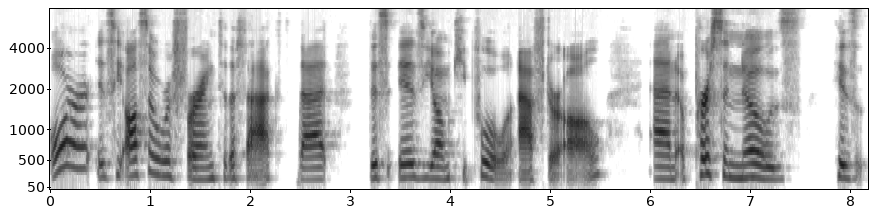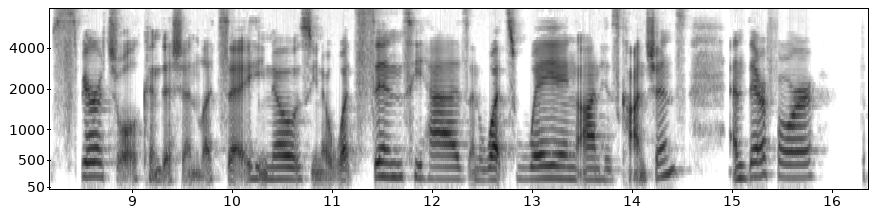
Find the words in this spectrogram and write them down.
Or is he also referring to the fact that this is Yom Kippur after all, and a person knows his spiritual condition, let's say. He knows, you know, what sins he has and what's weighing on his conscience. And therefore, the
